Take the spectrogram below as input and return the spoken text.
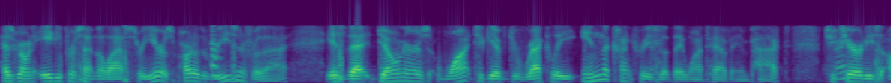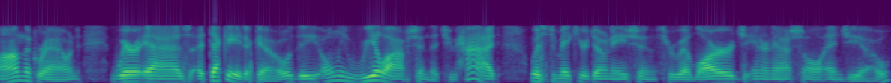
has grown 80% in the last three years. Part of the reason for that is that donors want to give directly in the countries that they want to have impact to right. charities on the ground, whereas a decade ago, the only real option that you had was to make your donation through a large international NGO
